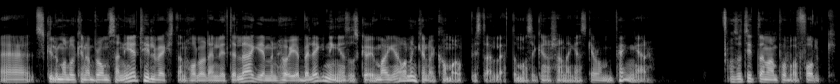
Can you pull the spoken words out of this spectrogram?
Eh, skulle man då kunna bromsa ner tillväxten, hålla den lite lägre men höja beläggningen så ska ju marginalen kunna komma upp istället och man ska kunna tjäna ganska bra med pengar. Och så tittar man på vad folk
